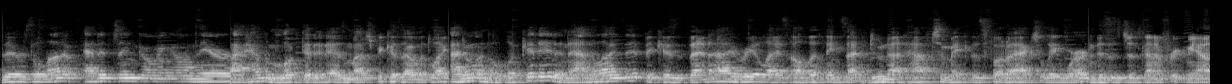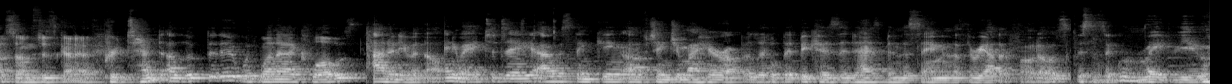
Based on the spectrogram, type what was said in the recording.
there's a lot of editing going on there. I haven't looked at it as much because I was like, I don't want to look at it and analyze it because then I realize all the things I do not have to make this photo actually work. And this is just gonna freak me out. So I'm just gonna pretend I looked at it with one eye closed. I don't even know. Anyway, today I was thinking of changing my hair up a little bit because it has been the same in the three other photos. This is a great view.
